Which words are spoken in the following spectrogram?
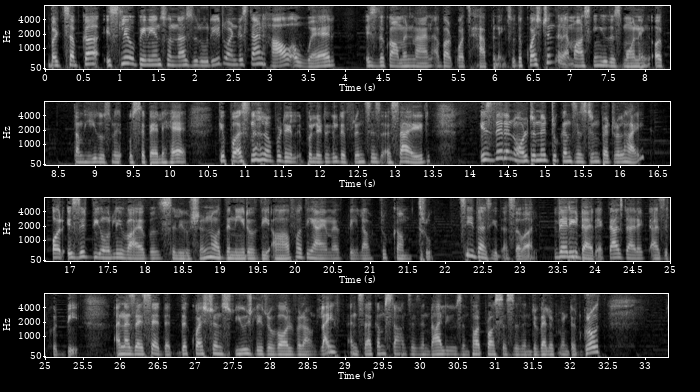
बट सबका इसलिए ओपिनियन सुनना ज़रूरी है to understand how aware is the common man about what's happening so the question that I am asking you this morning और तमहीद उसमें, उससे पहले है कि पर्सनल और political differences aside is there an alternate to consistent petrol hike और is it the only viable solution और द नीड ऑफ़ द आफ और the I M F bail out to come through सीधा सीधा सवाल very direct, as direct as it could be. And as I said, that the questions usually revolve around life and circumstances and values and thought processes and development and growth.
